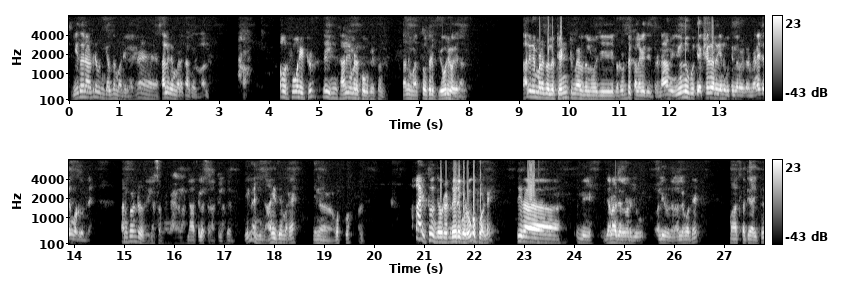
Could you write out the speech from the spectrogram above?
ಶ್ರೀಧರ್ ಆದ್ರೆ ಒಂದು ಕೆಲಸ ಮಾಡಿಲ್ಲ ಅಂದ್ರೆ ಸಾಲಿಗೆ ಮೇಳಕ್ಕೆ ಹಾಕೊಳ್ಳುವ ಅಲ್ಲ. ಅವ್ರು ಫೋನ್ ಇಟ್ಟರು ಏ ನೀನು ಸಾಲಿಗೆ ಮೇಳಕ್ಕೆ ಹೋಗ್ಬೇಕು ಅಂದ್ರೆ. ನನಗೆ ಮತ್ತೊಂದ್ಸರಿ ಬೇವ್ರಿಗೆ ಹೋದೆ ನಾನು. ಸಾಲಿಗೆ ಮೇಳದಲ್ಲಿ ಟೆಂಟ್ ಮೇಳದಲ್ಲಿ ಹೋಗಿ ದೊಡ್ಡ ಕಲಾವಿದಿದ್ರು ನಾವು ಏನು ಗೊತ್ತಿ ಯಕ್ಷಗಾನ ಏನು ಗೊತ್ತಿಲ್ಲ ನೋಡಿದ್ರೆ ಮ್ಯಾನೇಜರ್ ಮಾಡೋದು ಅಂದ್ರೆ. ಅನ್ಕೊಂಡು ಇಲ್ಲ ಸರ್, ನಂಗೆ ಆಗಲ್ಲ, ಇಲ್ಲ, ಆತಿಲ್ಲ ಸರ್ ಆತಿಲ್ಲ ಸರ್. ಇಲ್ಲ, ನೀನು, ನಾನಿದ್ದೆ ಮರೆ, ನೀನು ಒಪ್ಪು. ಆಯಿತು, ದೇವ್ರ ಧೈರ್ಯ ಕೊಡು ಒಪ್ಕೊಂಡೆ. ಸೀದಾ ಇಲ್ಲಿ ಜನ ಜನ ನಡೆದು ಅಲ್ಲಿ ಇರೋದಲ್ಲ, ಅಲ್ಲಿ ಹೋದೆ. ಮಾತುಕತೆ ಆಯ್ತು.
